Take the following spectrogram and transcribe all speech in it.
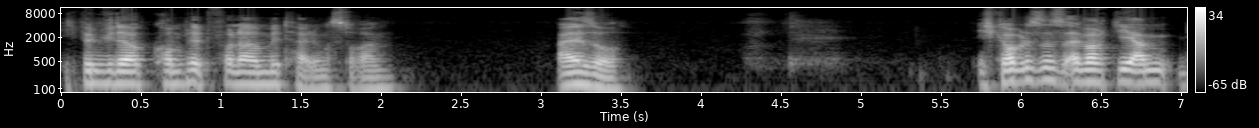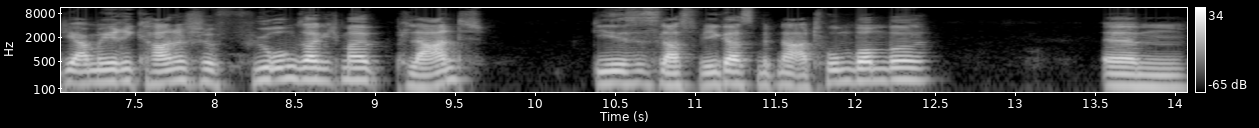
Ich bin wieder komplett voller Mitteilungsdrang. Also, ich glaube, das ist einfach die, die amerikanische Führung, sag ich mal, plant dieses Las Vegas mit einer Atombombe. Ähm,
